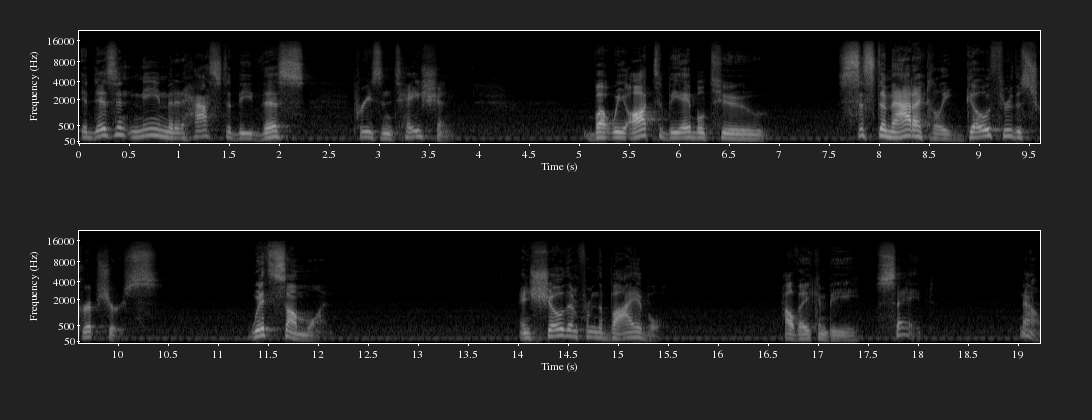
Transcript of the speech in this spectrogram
it doesn't mean that it has to be this presentation, but we ought to be able to systematically go through the scriptures with someone and show them from the Bible how they can be saved. Now,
